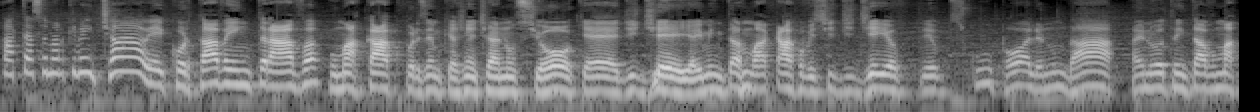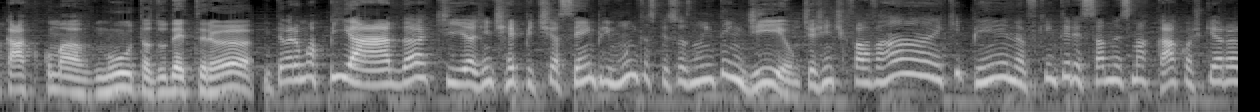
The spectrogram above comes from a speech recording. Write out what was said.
Até semana que vem, tchau. E aí cortava e entrava o macaco, por exemplo, que a gente anunciou, que é DJ. Aí entrava o macaco vestido de DJ. Eu, eu, desculpa, olha, não dá. Aí no outro entrava o macaco com uma multa do Detran. Então era uma piada que a gente repetia sempre e muitas pessoas não entendiam. Tinha gente que falava, ai, que pena, fiquei interessado nesse macaco, acho que era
